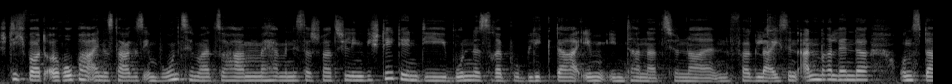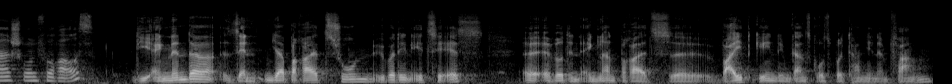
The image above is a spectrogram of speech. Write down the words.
Stichwort Europa eines Tages im Wohnzimmer zu haben, Herr Minister Schwarzschilling. Wie steht denn die Bundesrepublik da im internationalen Vergleich? Sind andere Länder uns da schon voraus? Die Engländer senden ja bereits schon über den ECS. Äh, er wird in England bereits äh, weitgehend in ganz Großbritannien empfangen.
